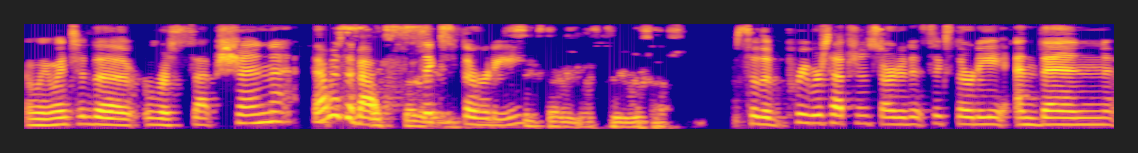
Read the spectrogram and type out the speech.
and we went to the reception. That was about 6.30. 6.30 was pre-reception. So the pre-reception started at 6.30 and then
